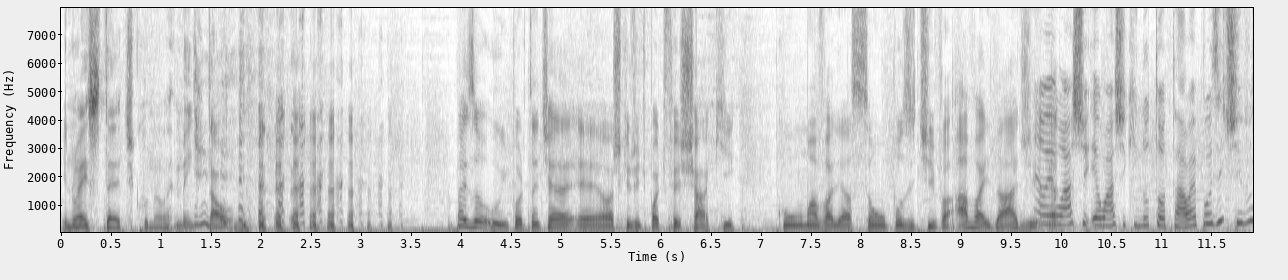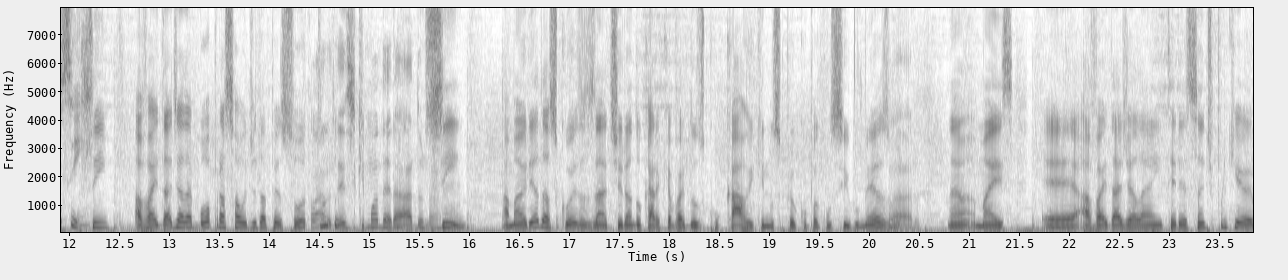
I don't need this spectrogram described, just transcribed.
E não é estético, não, é mental. Mas o, o importante é, é, eu acho que a gente pode fechar aqui com uma avaliação positiva. A vaidade. Não, é- eu acho, eu acho que no total é positivo, sim. Sim, a vaidade ela é boa pra saúde da pessoa. claro, Tudo, desde que moderado, né? sim. A maioria das coisas, né, tirando o cara que é vaidoso com o carro e que não se preocupa consigo mesmo, Claro. né, mas é, a vaidade ela é interessante porque eh,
